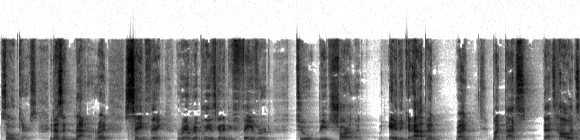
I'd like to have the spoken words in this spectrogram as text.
So who cares? It doesn't matter, right? Same thing. Rhea Ripley is going to be favored to beat Charlotte. Anything could happen, right? But that's that's how it's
